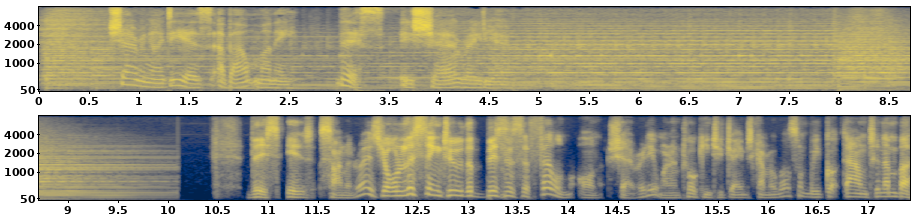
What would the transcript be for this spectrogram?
Sharing ideas about money. This is Share Radio. This is Simon Rose. You're listening to the Business of Film on Share Radio, where I'm talking to James Cameron Wilson. We've got down to number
